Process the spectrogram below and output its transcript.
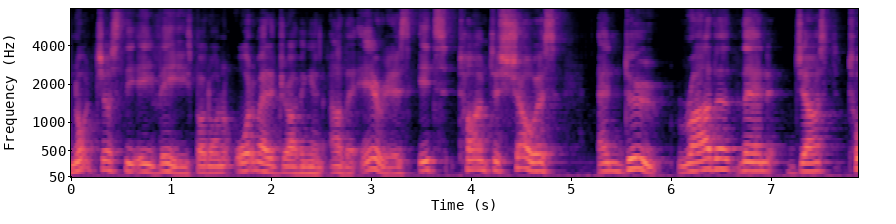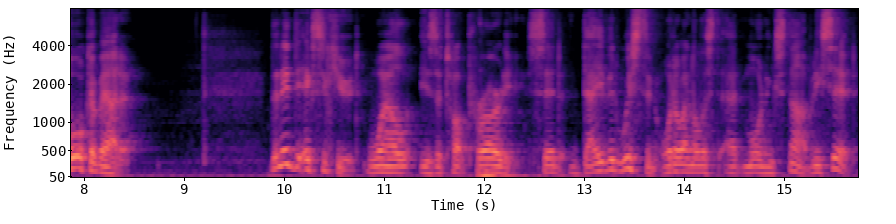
not just the EVs, but on automated driving and other areas, it's time to show us and do rather than just talk about it. The need to execute well is a top priority, said David Whiston, auto analyst at Morningstar. But he said,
